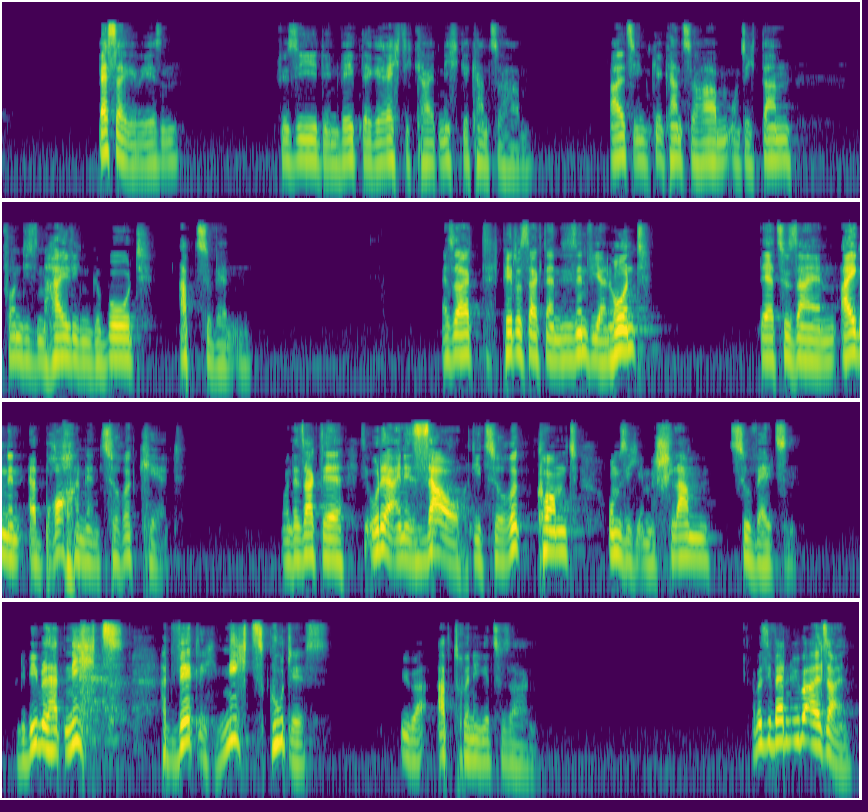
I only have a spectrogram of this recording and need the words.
besser gewesen, für sie den Weg der Gerechtigkeit nicht gekannt zu haben, als ihn gekannt zu haben und sich dann von diesem heiligen Gebot abzuwenden. Er sagt, Petrus sagt dann, sie sind wie ein Hund, der zu seinen eigenen Erbrochenen zurückkehrt. Und er, oder eine Sau, die zurückkommt, um sich im Schlamm zu wälzen. Und die Bibel hat nichts, hat wirklich nichts Gutes über Abtrünnige zu sagen. Aber sie werden überall sein.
